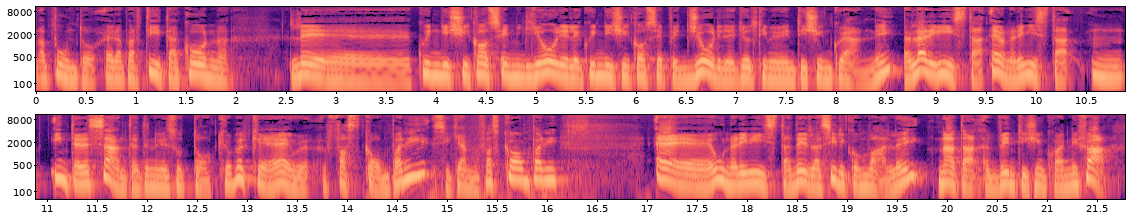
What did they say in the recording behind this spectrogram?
appunto era partita con le 15 cose migliori e le 15 cose peggiori degli ultimi 25 anni. La rivista è una rivista mh, interessante a tenere sott'occhio perché è Fast Company, si chiama Fast Company, è una rivista della Silicon Valley, nata 25 anni fa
